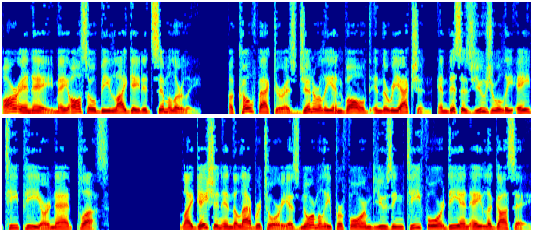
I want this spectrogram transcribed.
RNA may also be ligated similarly. A cofactor is generally involved in the reaction, and this is usually ATP or NAD+. Ligation in the laboratory is normally performed using T4-DNA ligase,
